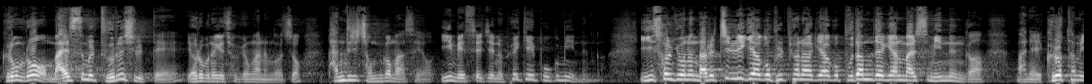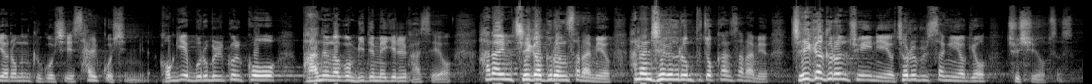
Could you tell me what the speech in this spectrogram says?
그러므로 말씀을 들으실 때 여러분에게 적용하는 거죠. 반드시 점검하세요. 이 메시지는 회개의 복음이 있는가? 이 설교는 나를 찔리게 하고 불편하게 하고 부담되게 하는 말씀이 있는가? 만약에 그렇다면 여러분 그곳이 살 곳입니다. 거기에 무릎을 꿇고 반응하고 믿음의 길을 가세요. 하나님 제가 그런 사람이에요. 하나님 제가 그런 부족한 사람이에요. 제가 그런 죄인이에요. 저를 불쌍히 여겨 주시옵소서.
